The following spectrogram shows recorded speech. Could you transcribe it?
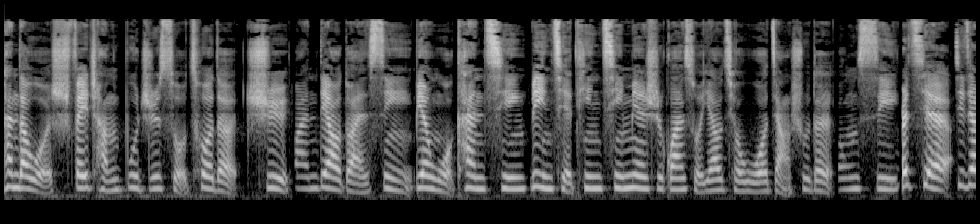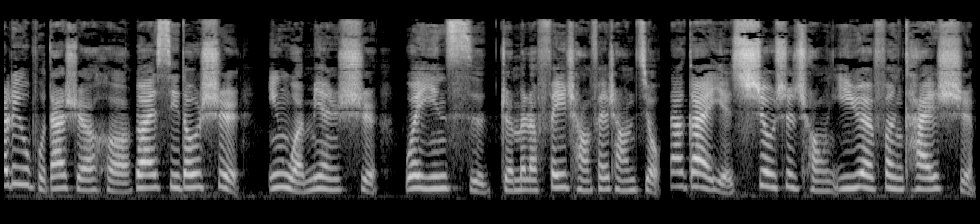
看到我是非常不知所措的去关掉短信，便我看清并且听清面试官所要求我讲述的东西。而且西交利物浦大学和 UIC 都是英文面试，我也因此准备了非常非常久，大概也就是从一月份开始，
